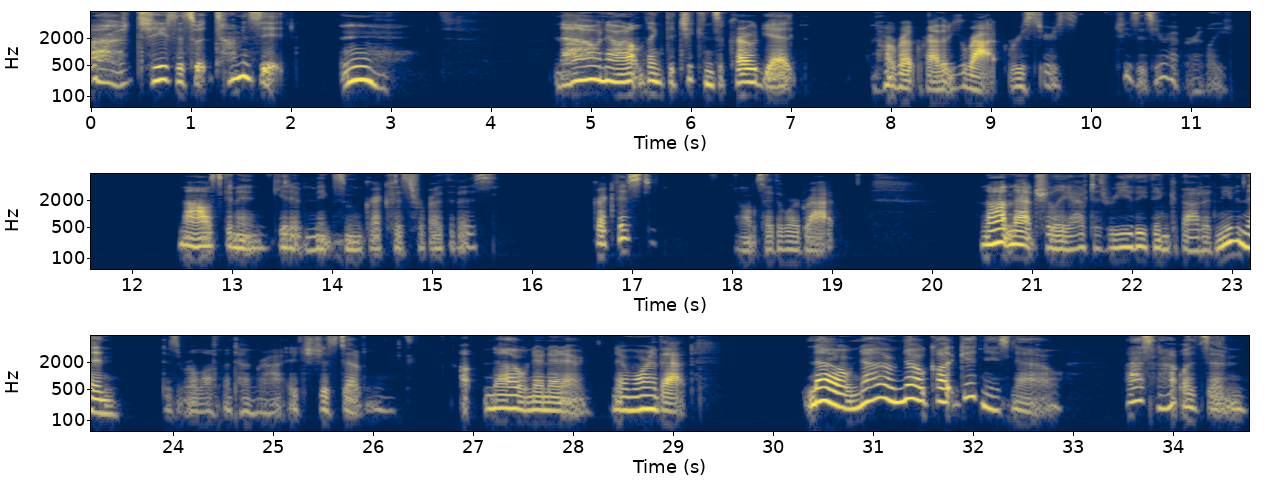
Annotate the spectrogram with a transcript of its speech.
Oh, Jesus, what time is it? Mm. No, no, I don't think the chickens have crowed yet. Or rather, you're right, roosters. Jesus, you're up early. No, I was gonna get up and make some breakfast for both of us. Breakfast? I don't say the word right. Not naturally. I have to really think about it, and even then, it doesn't roll off my tongue right. It's just a, uh, no, no, no, no, no more of that. No, no, no, God, goodness, no. Last night was um,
